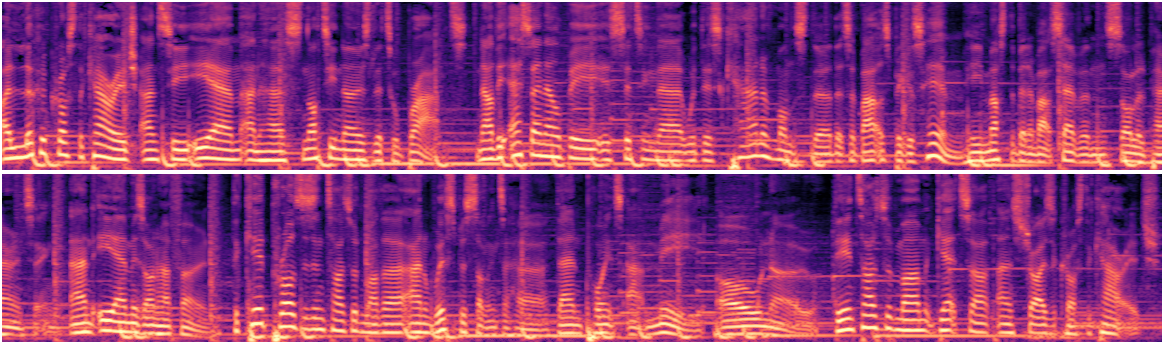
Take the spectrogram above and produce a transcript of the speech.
I look across the carriage and see EM and her snotty nosed little brat. Now, the SNLB is sitting there with this can of monster that's about as big as him. He must have been about seven, solid parenting. And EM is on her phone. The kid prods his entitled mother and whispers something to her, then points at me. Oh no. The entitled mum gets up and strides across the carriage.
